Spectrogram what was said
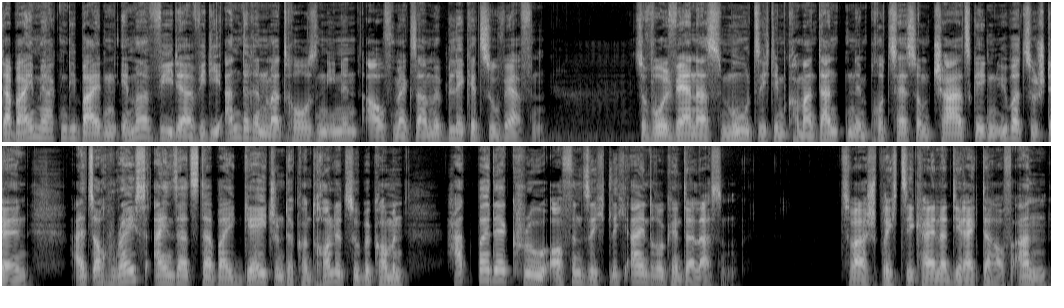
Dabei merken die beiden immer wieder, wie die anderen Matrosen ihnen aufmerksame Blicke zuwerfen. Sowohl Werners Mut, sich dem Kommandanten im Prozess um Charles gegenüberzustellen, als auch Rays Einsatz dabei, Gage unter Kontrolle zu bekommen, hat bei der Crew offensichtlich Eindruck hinterlassen. Zwar spricht sie keiner direkt darauf an,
